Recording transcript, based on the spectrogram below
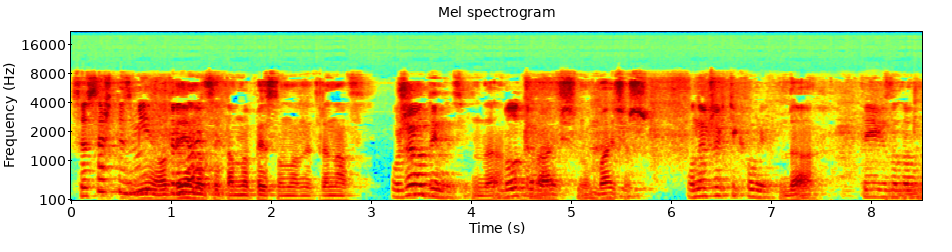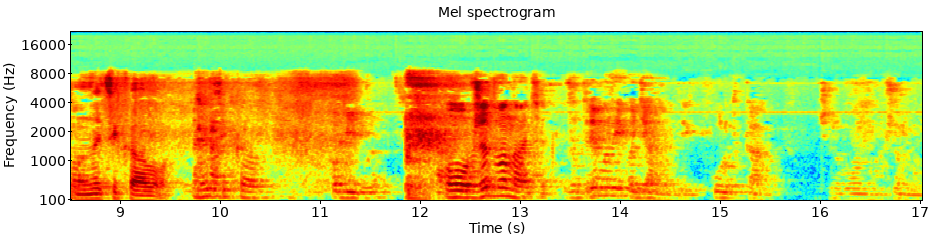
Це все ж ти Ні, зміг? 13? 11 там написано, не 13. Уже 11. Да. Було 13. Бачиш, ну бачиш. Вони вже втекли. Да. Ти їх задовбав. Не цікаво. Не цікаво. Обідно. О, вже 12. Затриманий одягнутий, куртка червоного, чорного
